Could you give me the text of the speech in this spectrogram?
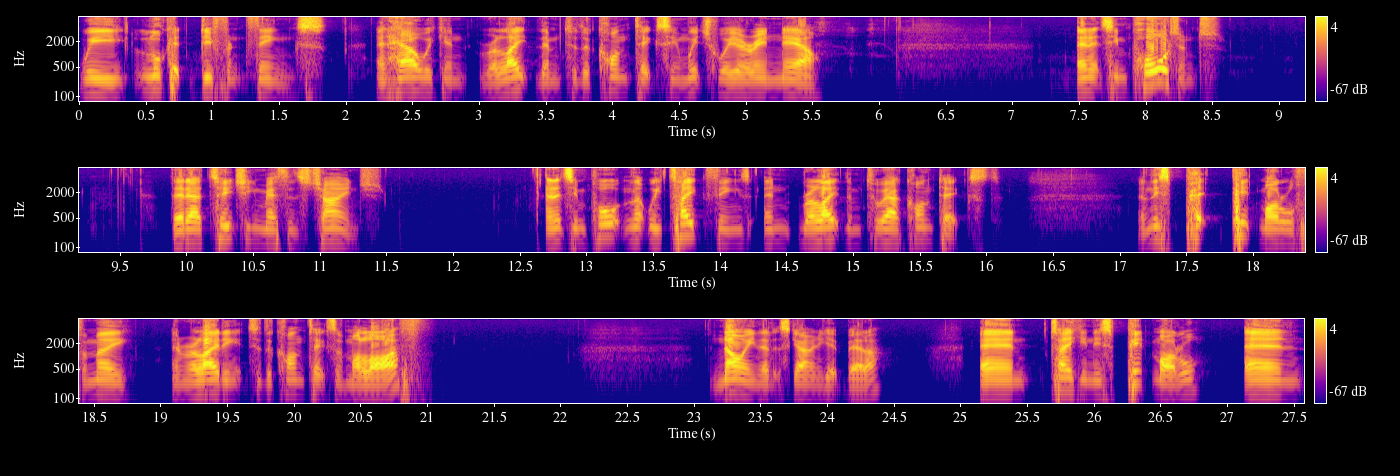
We look at different things and how we can relate them to the context in which we are in now. And it's important that our teaching methods change. And it's important that we take things and relate them to our context. And this pit model for me, and relating it to the context of my life, knowing that it's going to get better, and taking this pit model and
